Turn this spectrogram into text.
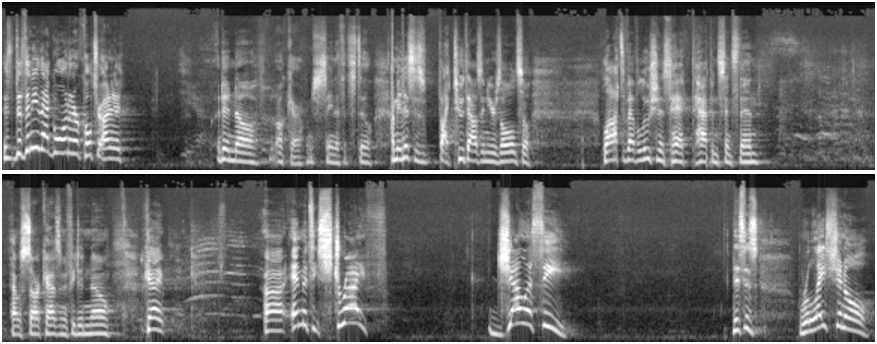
Is, does any of that go on in our culture? I, I didn't know. Okay, I'm just seeing if it's still. I mean, this is like 2,000 years old, so lots of evolution has ha- happened since then. That was sarcasm if you didn't know. Okay uh, enmity, strife, jealousy. This is relational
